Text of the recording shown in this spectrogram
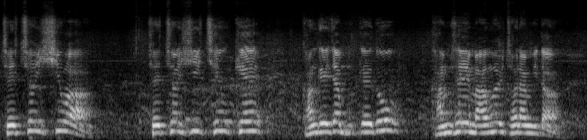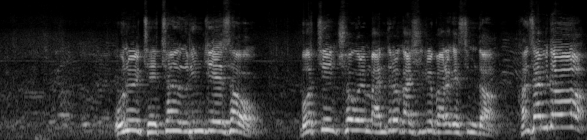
제천시와 제천시 체육회 관계자분께도 감사의 마음을 전합니다. 오늘 제천 의림지에서 멋진 추억을 만들어 가시길 바라겠습니다. 감사합니다.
